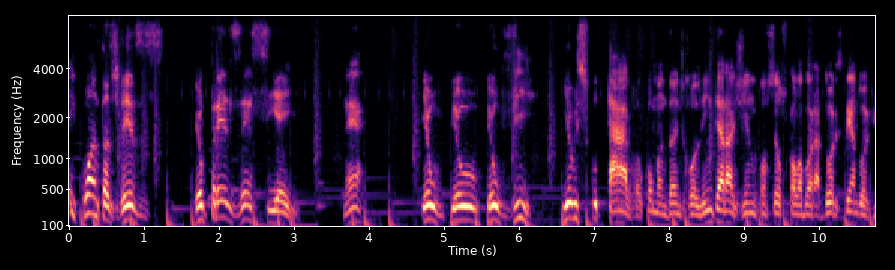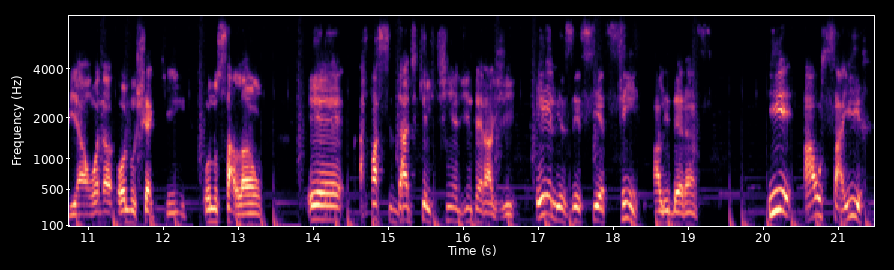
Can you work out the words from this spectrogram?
E quantas vezes eu presenciei, né? Eu, eu, eu vi e eu escutava o comandante Rolim interagindo com seus colaboradores dentro do avião, ou, na, ou no check-in, ou no salão. É, a facilidade que ele tinha de interagir. Ele exercia, sim, a liderança. E, ao sair,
